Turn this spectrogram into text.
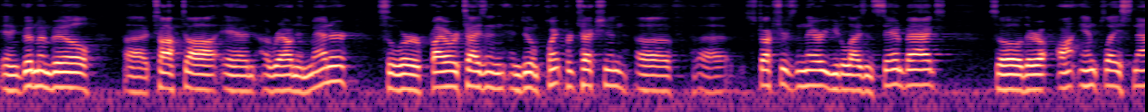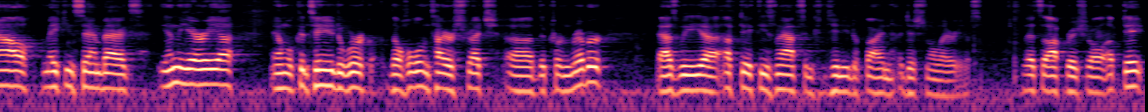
in Goodmanville, uh, Choctaw, and around in Manor. So we're prioritizing and doing point protection of uh, structures in there, utilizing sandbags. So they're on- in place now, making sandbags in the area, and we'll continue to work the whole entire stretch of the Kern River as we uh, update these maps and continue to find additional areas. That's the operational update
